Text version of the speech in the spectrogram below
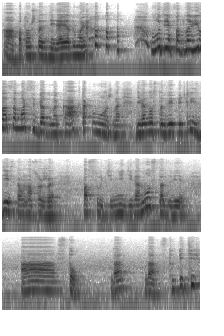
А потому что здесь а я думаю вот я подловила сама себя думаю как так можно? 92 петли здесь то у нас уже по сути не 92 а 100 да да, 100 петель.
